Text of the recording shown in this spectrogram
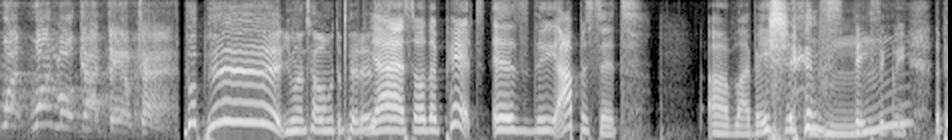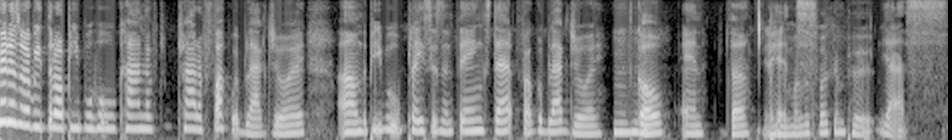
what one more goddamn time. The pit. You want to tell them what the pit is? Yeah, so the pit is the opposite of libations, Mm-hmm. basically. The pit is where we throw people who kind of try to fuck with Black Joy. Um, the people, places, and things that fuck with Black Joy go in the Mm-hmm. In pit. the motherfucking pit. yes.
